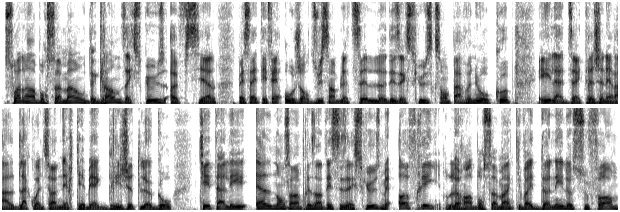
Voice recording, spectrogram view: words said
soit de remboursement ou de grandes excuses officielles. Ben ça a été fait aujourd'hui semble-t-il là, des excuses qui sont parvenues au couple et la directrice générale de la coalition Avenir Québec, Brigitte Legault, qui est allée, elle, non seulement présenter ses excuses, mais offrir le remboursement qui va être donné là, sous forme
